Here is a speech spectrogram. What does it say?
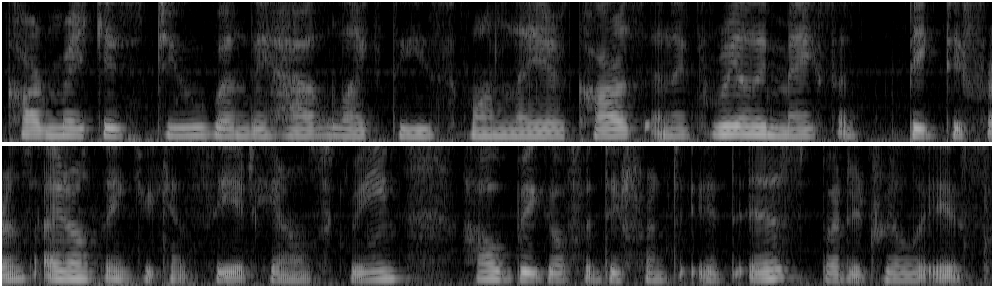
card makers do when they have like these one layer cards and it really makes a big difference. I don't think you can see it here on screen how big of a difference it is but it really is.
